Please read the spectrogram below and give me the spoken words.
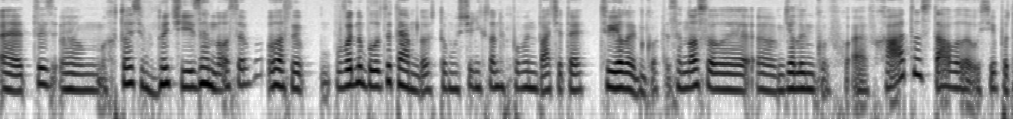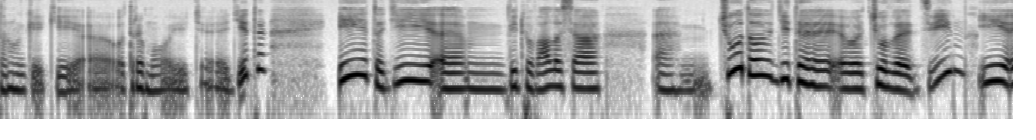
е, ти, ем, хтось вночі заносив. Власне, повинно було темно, тому що ніхто не повинен бачити цю ялинку. Заносили ем, ялинку в хату, ставили усі подарунки, які отримують діти, і тоді ем, відбувалося. Ем, чудо, діти е, чули дзвін, і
